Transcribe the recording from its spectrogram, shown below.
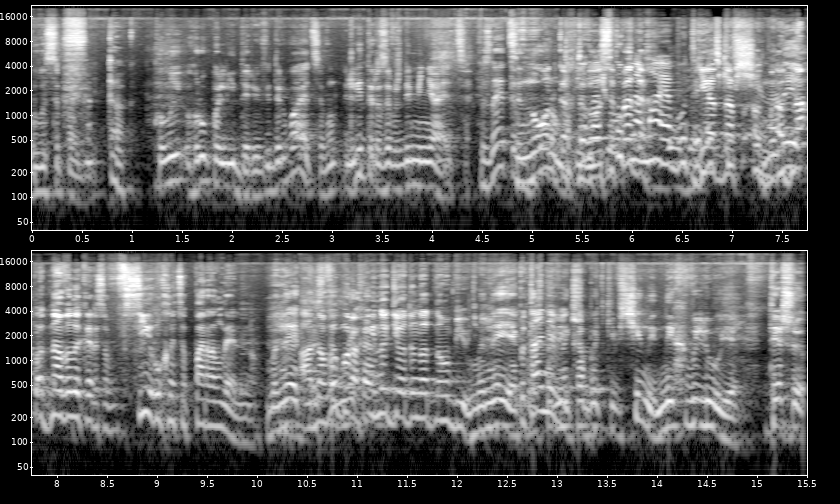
велосипедні? Так. Коли група лідерів відривається, вон- лідер завжди міняється. Ви знаєте, це в норма. гонках Тобто на велосипедах має бути є одна, «Батьківщина». одна, одна велика риса. Всі рухаються паралельно. Мене як а на представника- виборах іноді один одного б'ють. Мене як Питання представника іншому. батьківщини не хвилює те, що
